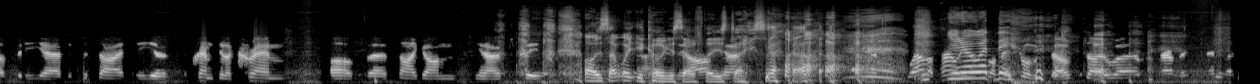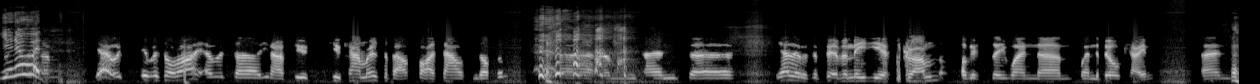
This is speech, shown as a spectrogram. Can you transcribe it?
of the uh, the society of creme de la creme of uh, Saigon. You know, the- Oh, is that what you call yourself yeah, these yeah. days? well, apparently know that's what they, they- call themselves. So uh, anyway. You know what? Um, yeah, it was, it was all right. It was, uh, you know, a few few cameras, about five thousand of them, um, and uh, yeah, there was a bit of a media scrum, obviously, when um, when the bill came, and uh,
